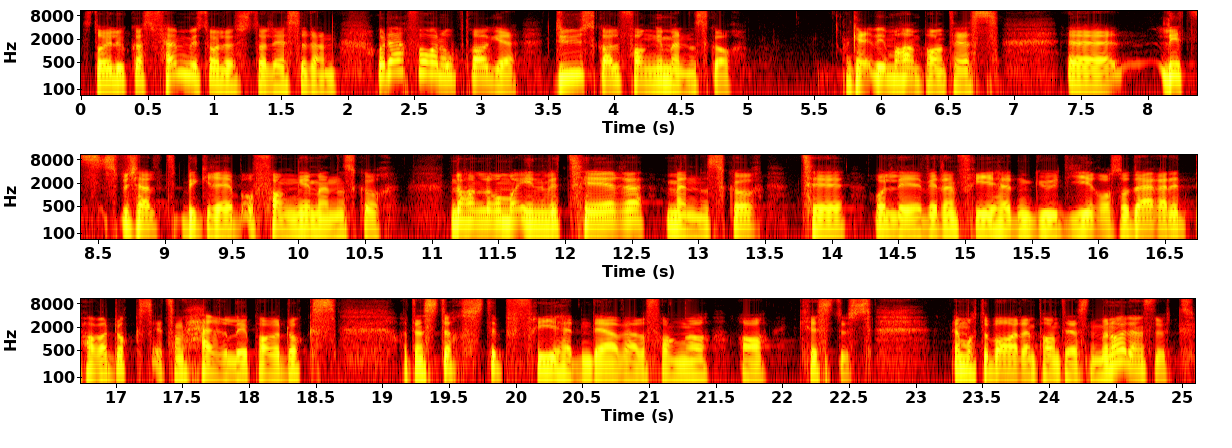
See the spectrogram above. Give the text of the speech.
Står i Lukas 5 hvis du har lyst til å lese den. Og Der får han oppdraget 'Du skal fange mennesker'. Ok, Vi må ha en parentes. Eh, litt spesielt begrep 'å fange mennesker'. Men det handler om å invitere mennesker til å leve i den friheten Gud gir oss. Og Der er det et paradoks, et sånn herlig paradoks. At den største friheten det er å være fanga av Kristus. Jeg måtte bare ha den parentesen, men nå er den slutt.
